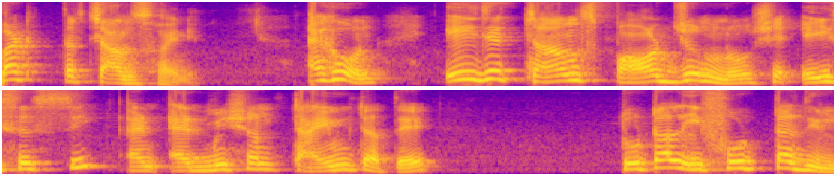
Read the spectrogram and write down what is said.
বাট তার চান্স হয়নি। এখন এই যে চান্স পাওয়ার জন্য সে এইচএসসি অ্যান্ড অ্যাডমিশন টাইমটাতে টোটাল ইফোর্টটা দিল,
